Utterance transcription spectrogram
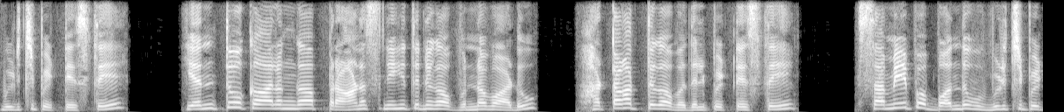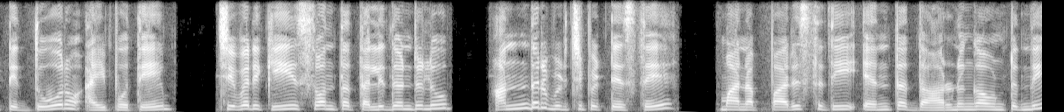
విడిచిపెట్టేస్తే ఎంతో కాలంగా ప్రాణస్నేహితునిగా ఉన్నవాడు హఠాత్తుగా వదిలిపెట్టేస్తే సమీప బంధువు విడిచిపెట్టి దూరం అయిపోతే చివరికి స్వంత తల్లిదండ్రులు అందరూ విడిచిపెట్టేస్తే మన పరిస్థితి ఎంత దారుణంగా ఉంటుంది?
